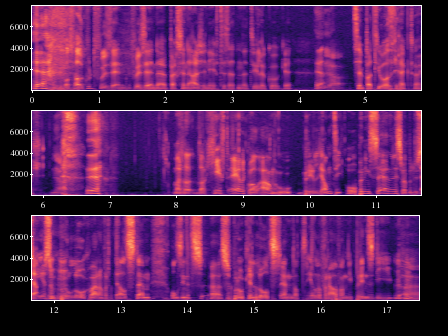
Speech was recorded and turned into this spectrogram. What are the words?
Ja. het was wel goed voor zijn, voor zijn eh, personage neer te zetten natuurlijk ook. Hè. Ja. Ja. Sympathie was direct weg. ja. Ja. Maar dat, dat geeft eigenlijk wel aan hoe briljant die openingsscène is. We hebben dus Ja. eerst een Mhm. proloog waar een vertelstem ons in het eh, sprookje loodst en dat hele verhaal van die prins die, eh,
